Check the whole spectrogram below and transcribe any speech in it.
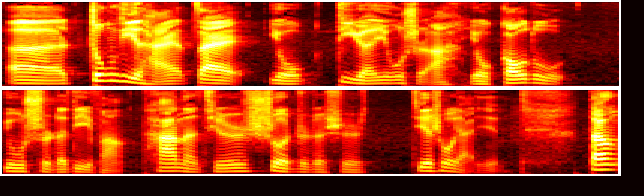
呃，中继台在有地缘优势啊、有高度优势的地方，它呢其实设置的是。接收哑音，当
